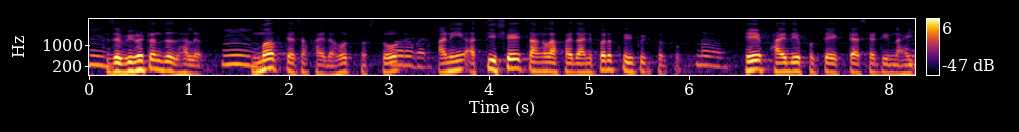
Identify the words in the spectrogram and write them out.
त्याचं विघटन जर झालं मग त्याचा फायदा होत नसतो. आणि अतिशय चांगला फायदा आणि परत मी रिपीट करतो. हे फायदे फक्त एकट्यासाठी नाहीत.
